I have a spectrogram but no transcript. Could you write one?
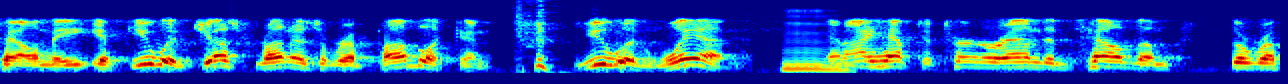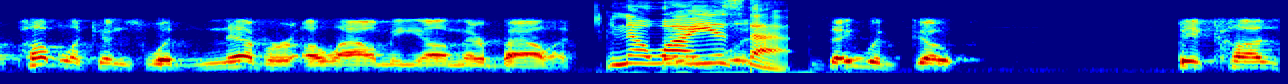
tell me if you would just run as a Republican, you would win. Hmm. And I have to turn around and tell them the Republicans would never allow me on their ballot. Now, why They is would- that? They would go because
